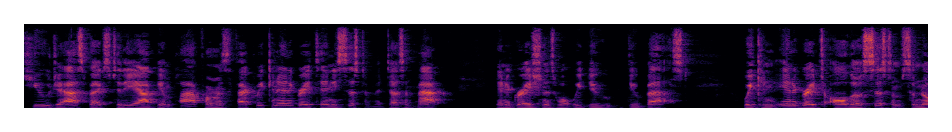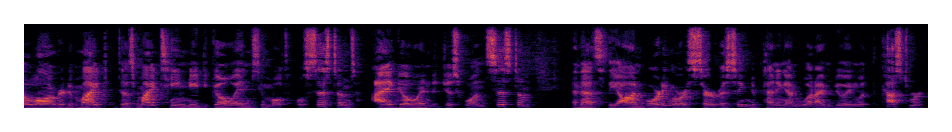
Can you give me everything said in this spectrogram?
huge aspects to the Appian platform is the fact we can integrate to any system. It doesn't matter. Integration is what we do do best. We can integrate to all those systems. So no longer do my does my team need to go into multiple systems. I go into just one system, and that's the onboarding or servicing, depending on what I'm doing with the customer.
